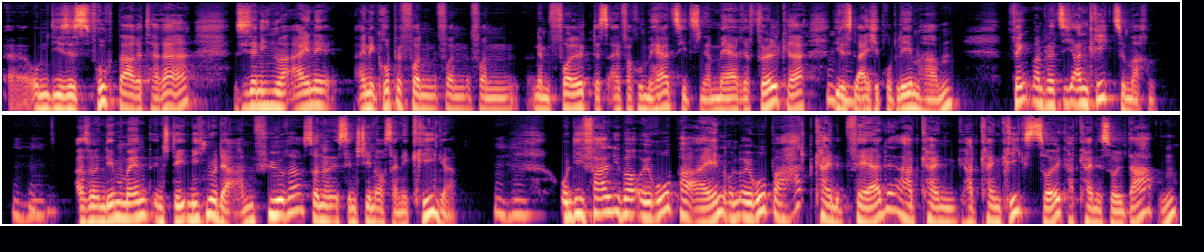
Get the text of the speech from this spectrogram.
äh, um dieses fruchtbare Terrain. Es ist ja nicht nur eine eine Gruppe von, von, von einem Volk, das einfach umherzieht, es sind ja mehrere Völker, die mhm. das gleiche Problem haben, fängt man plötzlich an, Krieg zu machen. Mhm. Also in dem Moment entsteht nicht nur der Anführer, sondern es entstehen auch seine Krieger. Mhm. Und die fallen über Europa ein und Europa hat keine Pferde, hat kein, hat kein Kriegszeug, hat keine Soldaten.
